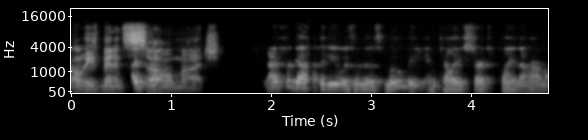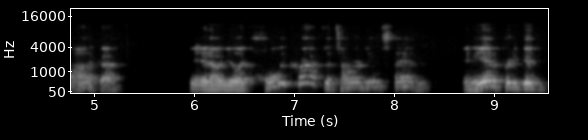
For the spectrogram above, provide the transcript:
Oh, he's been in I think- so much. I forgot that he was in this movie until he starts playing the harmonica. You know, and you're like, holy crap, that's Howard Dean Stanton. And he had a pretty good,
